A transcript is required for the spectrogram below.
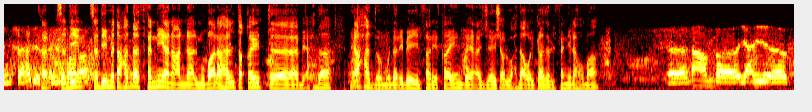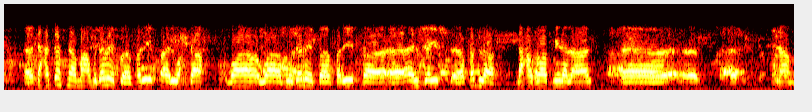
لمشاهدة طيب سديم سديم نتحدث فنيا عن المباراة هل التقيت باحدى بأحد مدربي الفريقين بالجيش أو الوحدة أو الكادر الفني لهما؟ نعم يعني تحدثنا مع مدرب فريق الوحدة ومدرب فريق الجيش قبل لحظات من الآن نعم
